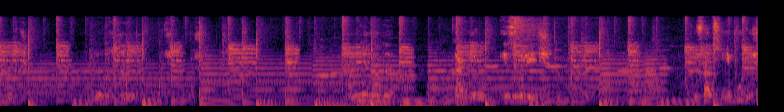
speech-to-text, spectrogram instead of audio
Огурчик. Ел, жил огурчик. А мне надо камеру извлечь. Кусаться не будешь,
